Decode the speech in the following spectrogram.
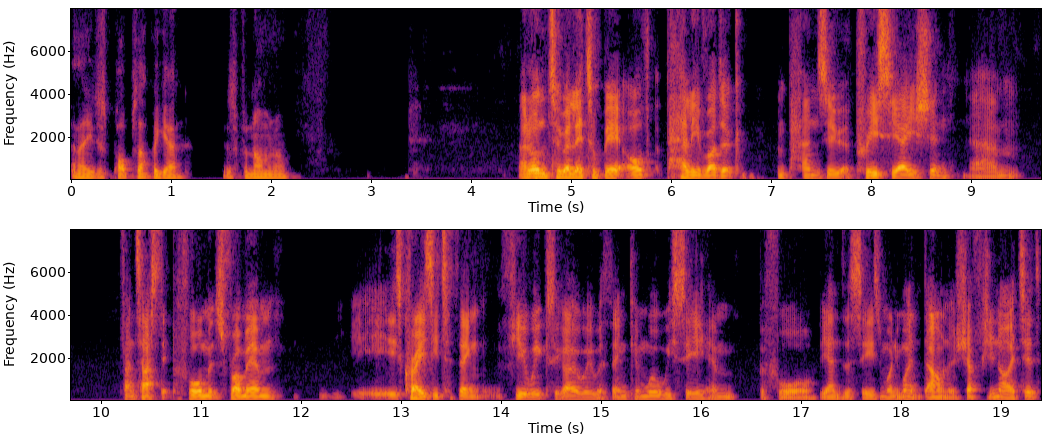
and then he just pops up again. It's phenomenal. And on to a little bit of Pelly Ruddock Mpanzu appreciation. Um, fantastic performance from him. It's crazy to think a few weeks ago we were thinking, will we see him before the end of the season when he went down at Sheffield United,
